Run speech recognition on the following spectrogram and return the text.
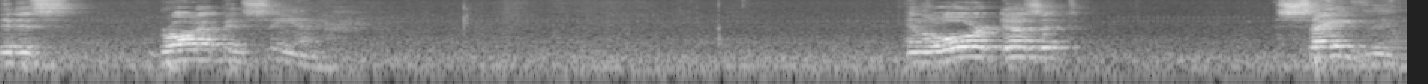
that is brought up in sin, and the Lord doesn't save them,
